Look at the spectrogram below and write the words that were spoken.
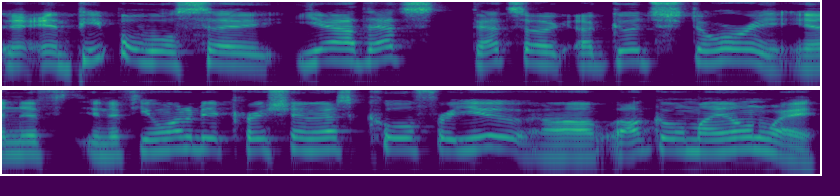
and people will say yeah that's that's a, a good story and if and if you want to be a christian that's cool for you. Uh, i'll go my own way.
